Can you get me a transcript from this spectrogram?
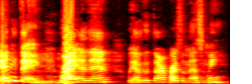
anything, mm-hmm. right?" And then we have the third person. That's me.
